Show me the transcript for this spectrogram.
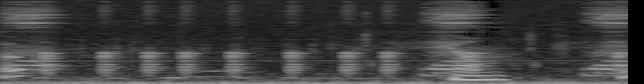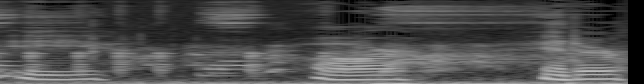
O M E R. Enter.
